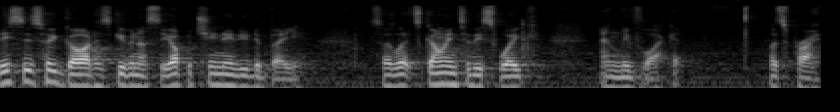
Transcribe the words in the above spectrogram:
This is who God has given us the opportunity to be. So let's go into this week and live like it. Let's pray.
